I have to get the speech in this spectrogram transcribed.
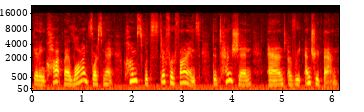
getting caught by law enforcement comes with stiffer fines, detention, and a re entry ban.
